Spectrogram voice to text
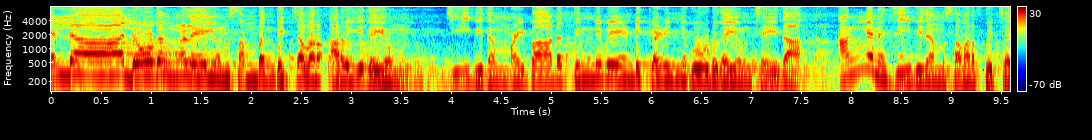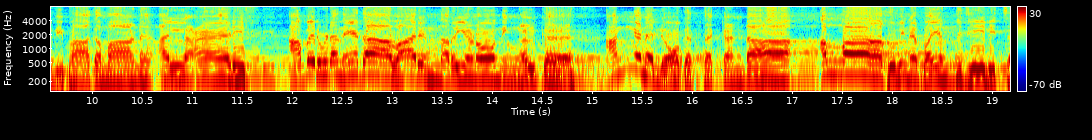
എല്ലാ ലോകങ്ങളെയും സംബന്ധിച്ചവർ അറിയുകയും ജീവിതം ഇബാദത്തിന് വേണ്ടി കഴിഞ്ഞുകൂടുകയും ചെയ്ത അങ്ങനെ ജീവിതം സമർപ്പിച്ച വിഭാഗമാണ് അൽ ആരിഫ്. അവരുടെ നേതാവാരെന്നറിയണോ നിങ്ങൾക്ക്? അങ്ങനെ ലോകത്തെ കണ്ട അള്ളാഹുവിനെ ഭയന്ന് ജീവിച്ച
